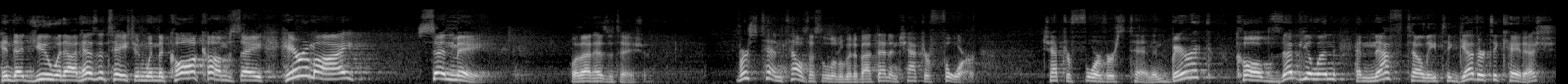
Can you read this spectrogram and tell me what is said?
in that you, without hesitation, when the call comes, say, Here am I, send me, without hesitation. Verse 10 tells us a little bit about that in chapter 4. Chapter 4, verse 10. And Barak called Zebulun and Naphtali together to Kadesh,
